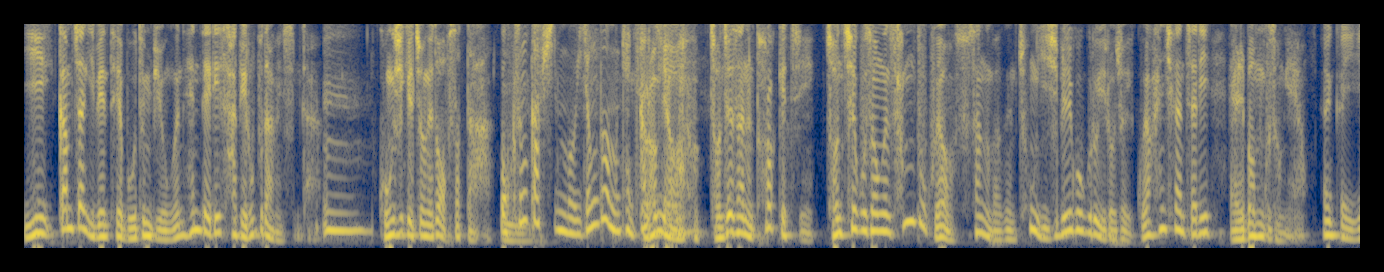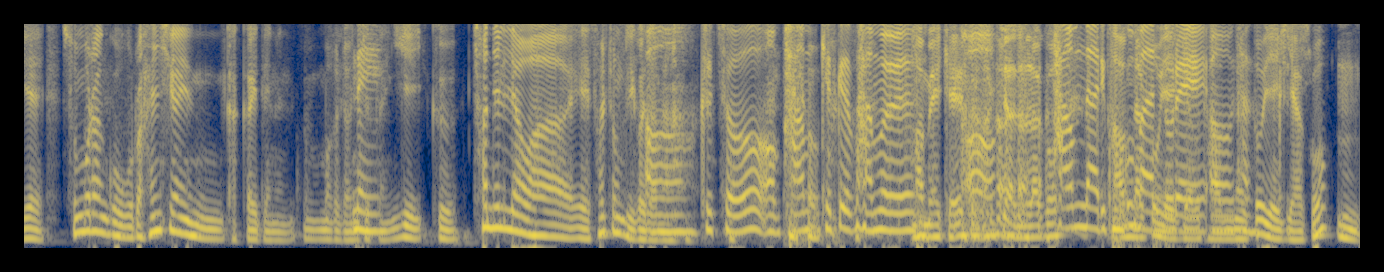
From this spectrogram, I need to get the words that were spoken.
이 깜짝 이벤트의 모든 비용은 핸델이 사비로 부담했습니다. 음, 공식 일정에도 없었다. 목숨값이 뭐 이 정도면 괜찮지. 그럼요. 전 재산을 털었겠지. 전체 구성은 3부고요. 수상 음악은 총 21곡으로 이루어져 있고요. 1시간짜리 앨범 구성이에요. 그러니까 이게 21곡으로 1시간 가까이 되는 음악을 연주했다는 네. 이게 그 천일야화의 설정도 이거잖아. 어, 그렇죠. 어, 밤 계속해서 밤을 밤에 계속 어. 죽지 않으려고 다음 날이 다음 궁금한 날또 노래. 얘기하고 다음 어, 또 얘기하고 음,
